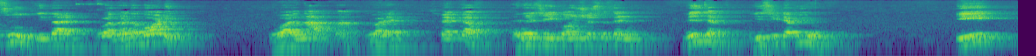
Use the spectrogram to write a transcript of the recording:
truth is that you are not a body. You are an Atma. You are a speck of energy, consciousness and wisdom. ECW. E,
